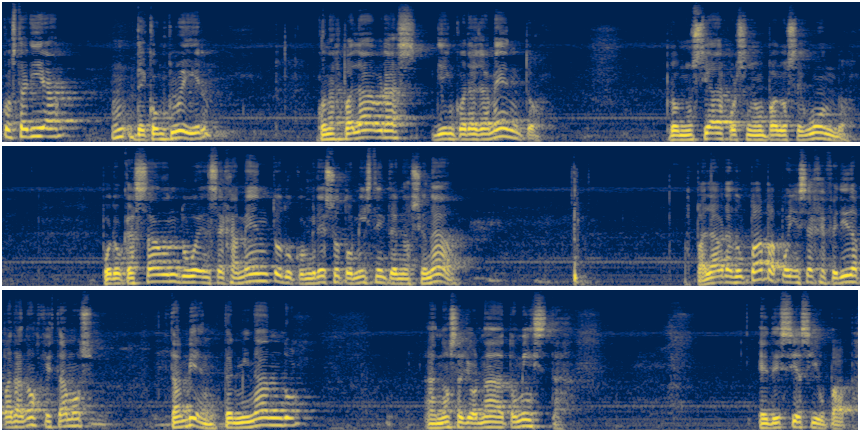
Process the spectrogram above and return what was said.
Gostaria de concluir con las palabras de encorajamiento pronunciadas por São Paulo II, por ocasião do encerramento do Congresso Tomista Internacional. As palavras do Papa podem ser referidas para nós que estamos também terminando a nossa jornada tomista. E dizia assim o Papa,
